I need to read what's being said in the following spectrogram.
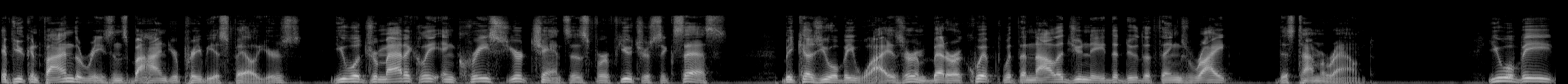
If you can find the reasons behind your previous failures, you will dramatically increase your chances for future success because you will be wiser and better equipped with the knowledge you need to do the things right this time around. You will be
